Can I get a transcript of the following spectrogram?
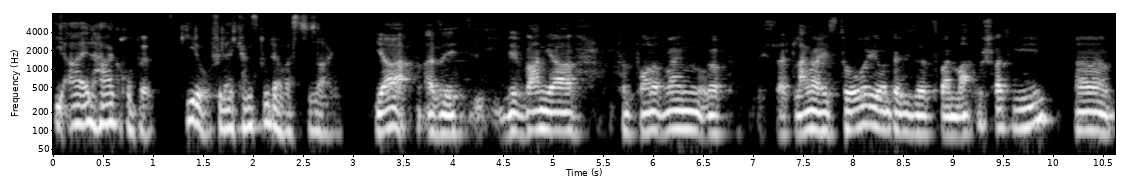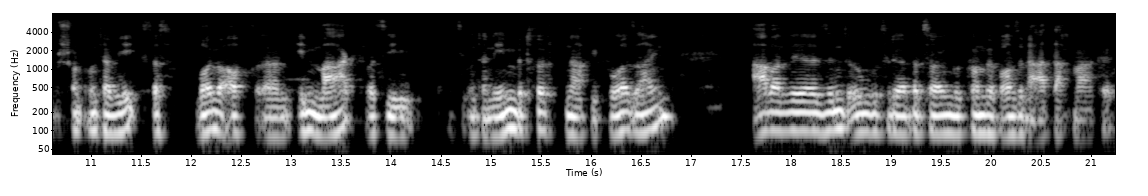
die ALH-Gruppe? Guido, vielleicht kannst du da was zu sagen. Ja, also ich, wir waren ja von vornherein oder seit langer Historie unter dieser Zwei-Marken-Strategie äh, schon unterwegs. Das wollen wir auch ähm, im Markt, was die, was die Unternehmen betrifft, nach wie vor sein. Aber wir sind irgendwo zu der Überzeugung gekommen, wir brauchen so eine Art Dachmarke.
